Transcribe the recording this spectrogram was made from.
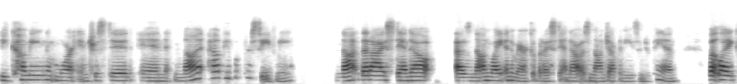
becoming more interested in not how people perceive me, not that I stand out as non-white in America, but I stand out as non-Japanese in Japan. But like,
